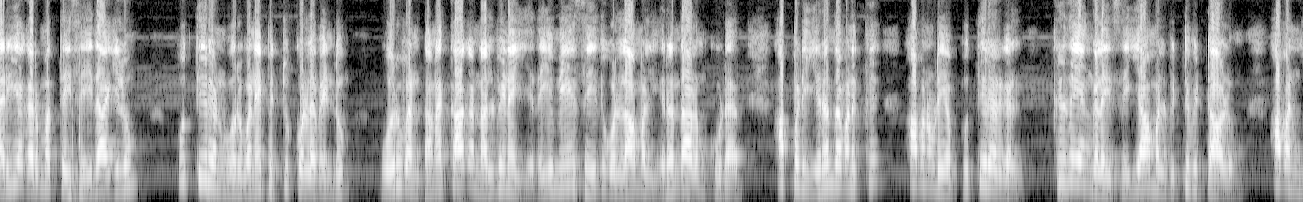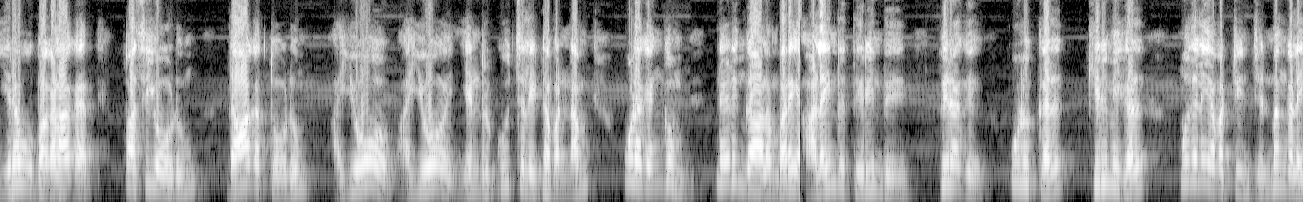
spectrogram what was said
அரிய கர்மத்தை செய்தாகிலும் புத்திரன் ஒருவனை பெற்றுக்கொள்ள வேண்டும். ஒருவன் தனக்காக நல்வினை எதையுமே செய்து கொள்ளாமல் இறந்தாலும் கூட அப்படி இறந்தவனுக்கு அவனுடைய புத்திரர்கள் கிருதயங்களை செய்யாமல் விட்டுவிட்டாலும் அவன் இரவு பகலாக பசியோடும் தாகத்தோடும் ஐயோ ஐயோ என்று கூச்சலிட்ட வண்ணம் உலகெங்கும் நெடுங்காலம் வரை அலைந்து திரிந்து பிறகு புழுக்கள் கிருமிகள் முதலியவற்றின் ஜென்மங்களை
